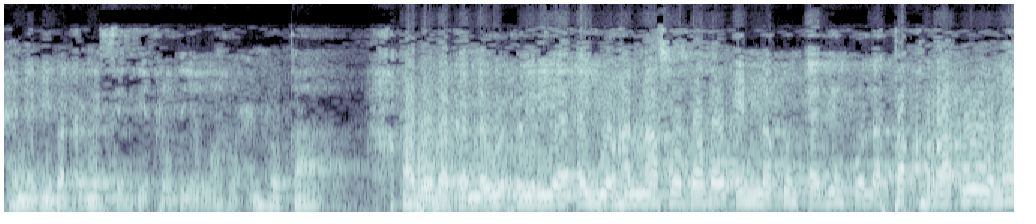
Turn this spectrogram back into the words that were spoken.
Can abi bakrin asidiiq radia allahu canhu qaal abuu bakarna wuxuu yidhi yaa ayuha annaasu dadow inakum adinku lataqra'uuna.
